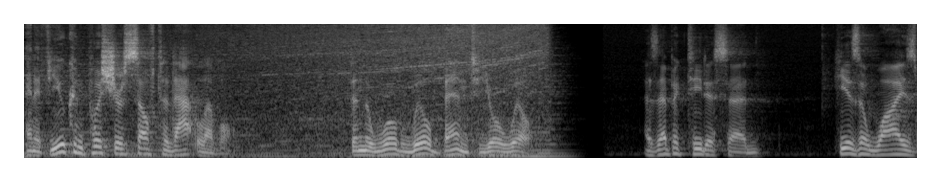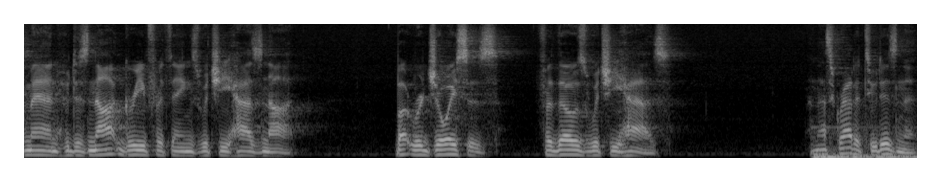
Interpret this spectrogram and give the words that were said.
And if you can push yourself to that level, then the world will bend to your will. As Epictetus said, he is a wise man who does not grieve for things which he has not, but rejoices for those which he has. And that's gratitude, isn't it?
